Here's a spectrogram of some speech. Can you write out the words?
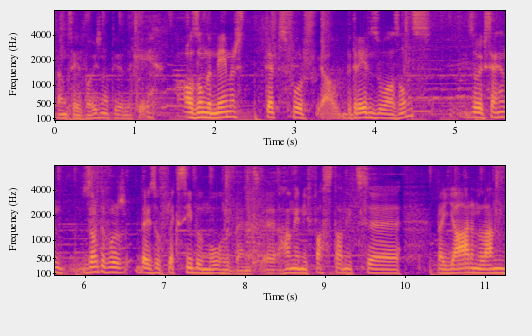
dankzij Voice natuurlijk. Als ondernemers tips voor ja, bedrijven zoals ons, zou ik zeggen, zorg ervoor dat je zo flexibel mogelijk bent. Uh, hang je niet vast aan iets uh, dat jarenlang uh,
